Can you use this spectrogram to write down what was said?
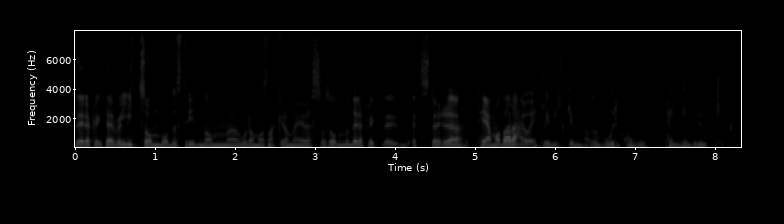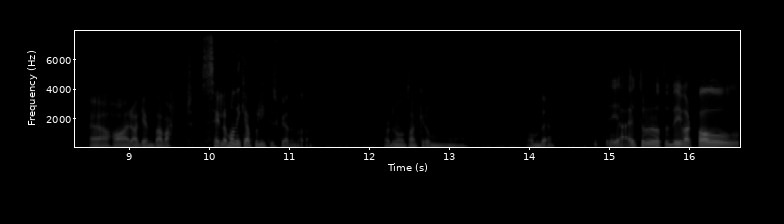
det, reflekterer vel litt sånn både striden om uh, hvordan man snakker om EØS og sånn, men et større tema der er jo egentlig hvilken, altså hvor god pengebruk uh, har agenda vært, selv om man ikke er politisk uenig med dem. Har du noen tanker om, om det? Jeg tror at de i hvert fall,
